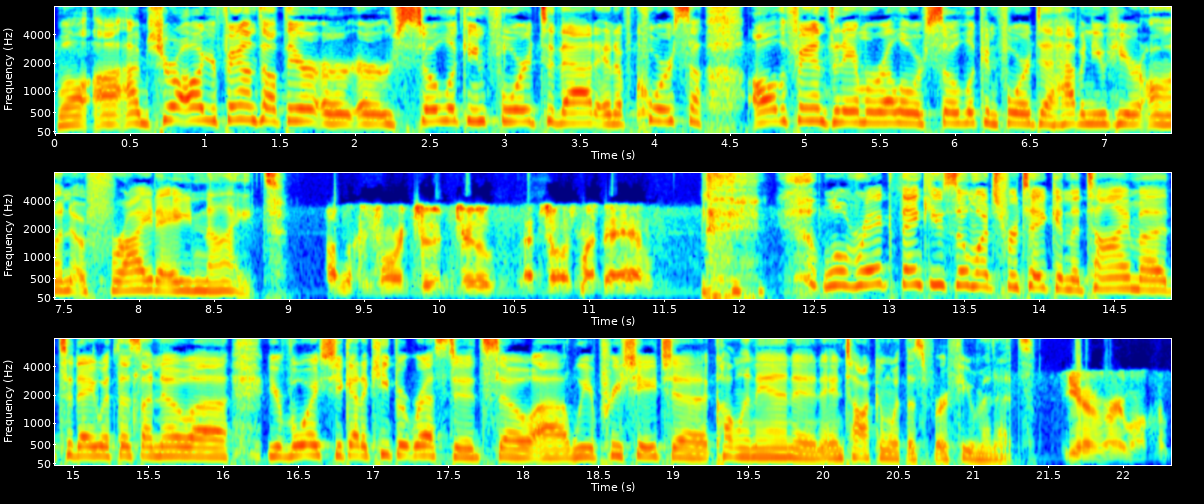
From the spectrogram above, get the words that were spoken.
Well, uh, I'm sure all your fans out there are, are so looking forward to that. And of course, uh, all the fans in Amarillo are so looking forward to having you here on Friday night. I'm looking forward to it too. And so is my band. Well, Rick, thank you so much for taking the time uh, today with us. I know uh, your voice, you got to keep it rested. So uh, we appreciate you calling in and, and talking with us for a few minutes. You're very welcome.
